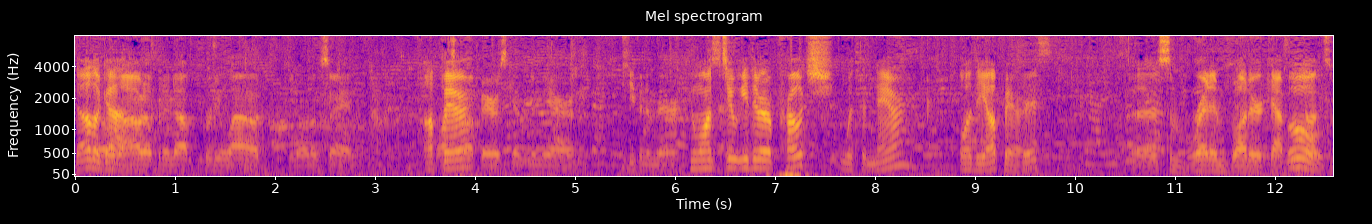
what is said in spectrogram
The other Go guy Loud opening up pretty loud. You know what I'm saying? up Lots of there. up airs getting him in the air, keeping him there. He wants to either approach with the Nair or the up air. Uh, some bread and butter, Captain Ooh. Guns.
